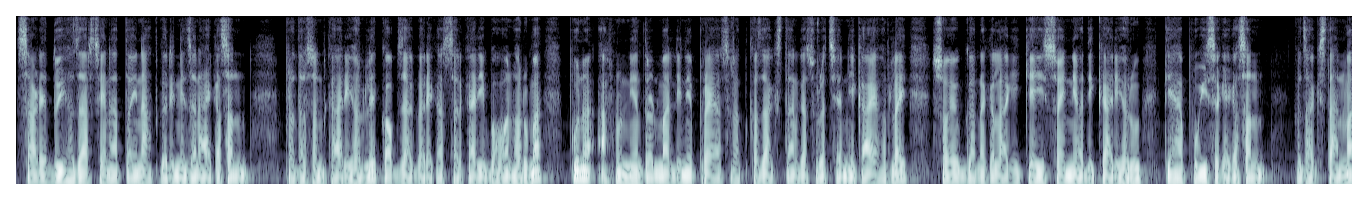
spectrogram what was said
साढे दुई हजार सेना तैनात गरिने जनाएका छन्। प्रदर्शनकारीहरूले कब्जा गरेका सरकारी भवनहरूमा पुनः आफ्नो नियन्त्रणमा लिने प्रयासरत कजाकिस्तानका सुरक्षा निकायहरूलाई सहयोग गर्नका लागि केही सैन्य अधिकारीहरू त्यहाँ पुगिसकेका छन्। कजाकिस्तानमा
